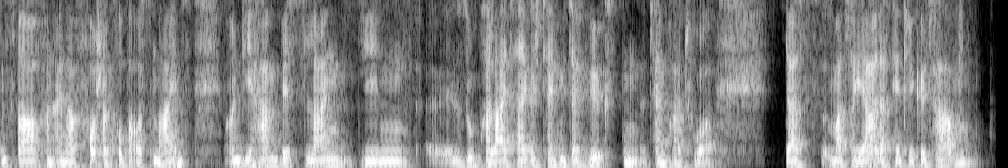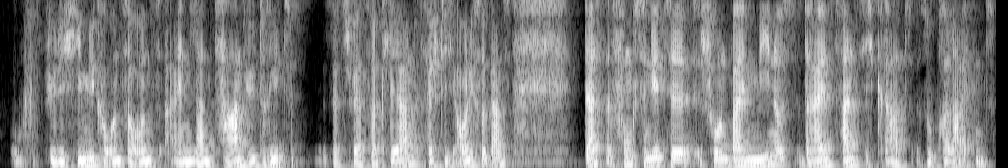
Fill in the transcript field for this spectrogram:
und zwar von einer Forschergruppe aus Mainz. Und die haben bislang den äh, Supraleit hergestellt mit der höchsten Temperatur. Das Material, das sie entwickelt haben, für die Chemiker unter uns ein Lanthanhydrid, ist jetzt schwer zu erklären, verstehe ich auch nicht so ganz. Das funktionierte schon bei minus 23 Grad supraleitend.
